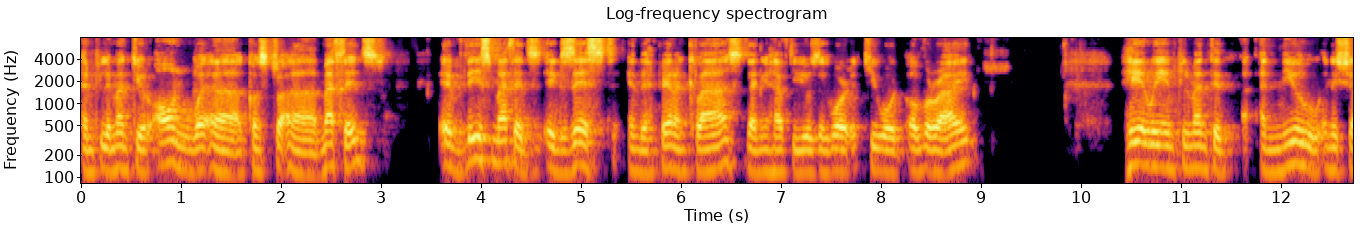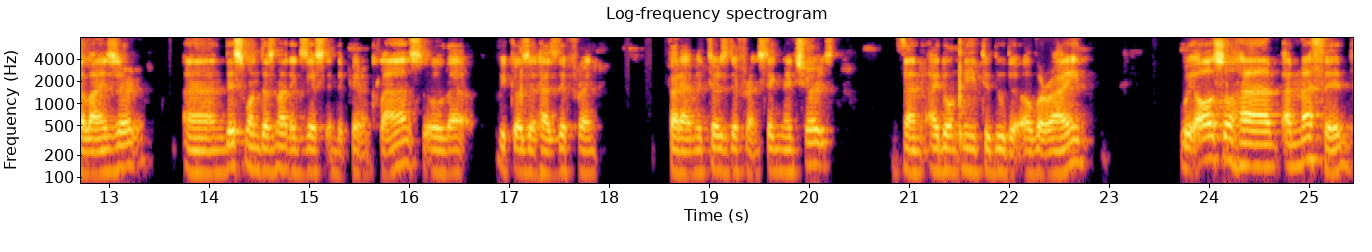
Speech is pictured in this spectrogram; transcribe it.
implement your own uh, uh, methods. If these methods exist in the parent class, then you have to use the word keyword override here we implemented a new initializer, and this one does not exist in the parent class, so that because it has different parameters, different signatures, then I don't need to do the override. We also have a method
